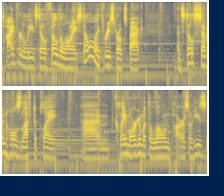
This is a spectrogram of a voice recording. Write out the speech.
tied for the lead still. Phil Diloné still only three strokes back, and still seven holes left to play. Um, Clay Morgan with the lone par, so he's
